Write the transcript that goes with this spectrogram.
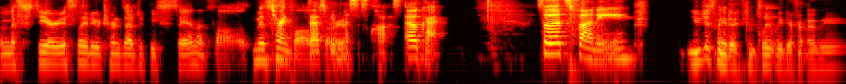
The mysterious lady who turns out to be Santa Claus. Mrs. Turns Claus. out to be. Mrs. Claus. Okay. So that's funny. You just made a completely different movie.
